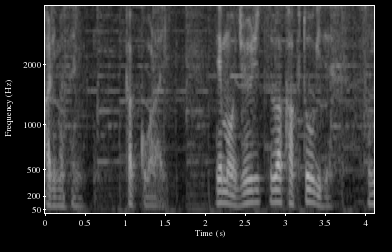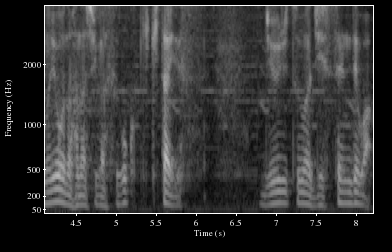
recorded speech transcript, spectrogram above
ありません。かっこ笑い。でも柔術は格闘技です。そのような話がすごく聞きたいです。充実は実践では。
